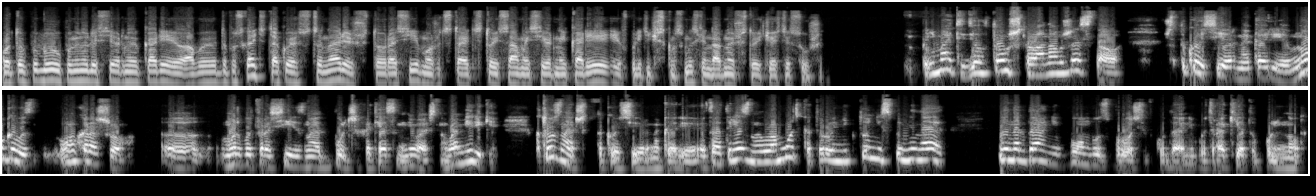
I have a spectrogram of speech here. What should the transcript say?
Вот вы упомянули Северную Корею, а вы допускаете такой сценарий, что Россия может стать той самой Северной Кореей в политическом смысле на одной шестой части суши? Понимаете, дело в том, что она уже стала. Что такое Северная Корея? Много, он хорошо. Э, может быть, в России знают больше, хотя я сомневаюсь. Но в Америке кто знает, что такое Северная Корея? Это отрезанный ломоть, которую никто не вспоминает. Иногда они бомбу сбросят куда-нибудь, ракету пульнут.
